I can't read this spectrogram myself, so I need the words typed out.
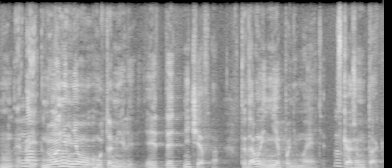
ну, а- но они меня утомили. Это, это нечестно. Тогда вы не понимаете, скажем так.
